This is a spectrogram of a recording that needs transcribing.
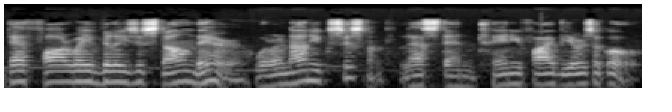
That faraway villages down there were non-existent less than 25 years ago.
